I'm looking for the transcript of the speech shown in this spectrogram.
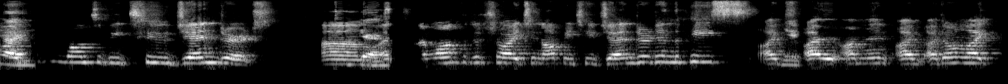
I didn't want to be too gendered. Um, Yes. I, I wanted to try to not be too gendered in the piece. I, Yeah. I, I mean, I, I don't like.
